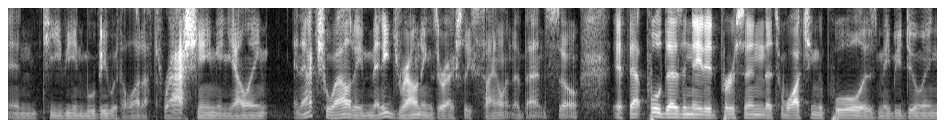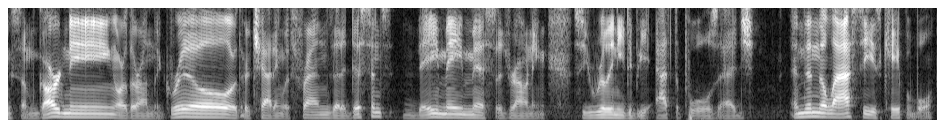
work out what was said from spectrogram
in TV and movie with a lot of thrashing and yelling, in actuality, many drownings are actually silent events. So if that pool designated person that's watching the pool is maybe doing some gardening or they're on the grill or they're chatting with friends at a distance, they may miss a drowning. So you really need to be at the pool's edge and then the last C is capable.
